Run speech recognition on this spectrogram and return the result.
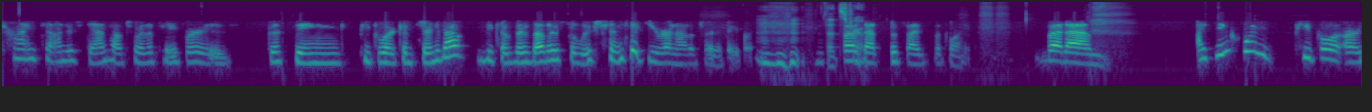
trying to understand how toilet paper is the thing people are concerned about because there's other solutions if you run out of toilet paper. that's but true. that's besides the point. But um, I think when people are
